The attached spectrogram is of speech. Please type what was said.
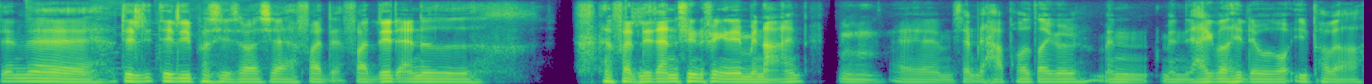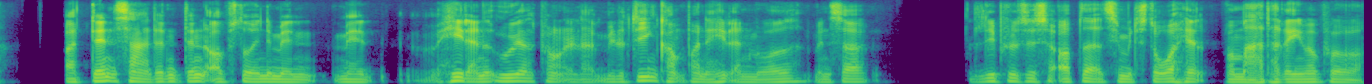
Den, øh, det, det er lige præcis også, ja, fra et, fra et lidt andet, fra et lidt andet synsvinkel end min egen. Mm. Øh, selvom jeg har prøvet at drikke øl, men, men jeg har ikke været helt derude, hvor I har været. Og den sang, den, den opstod egentlig med, en- med et helt andet udgangspunkt, eller melodien kom på en helt anden måde, men så lige pludselig så opdagede jeg til mit store held, hvor meget der rimer på,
